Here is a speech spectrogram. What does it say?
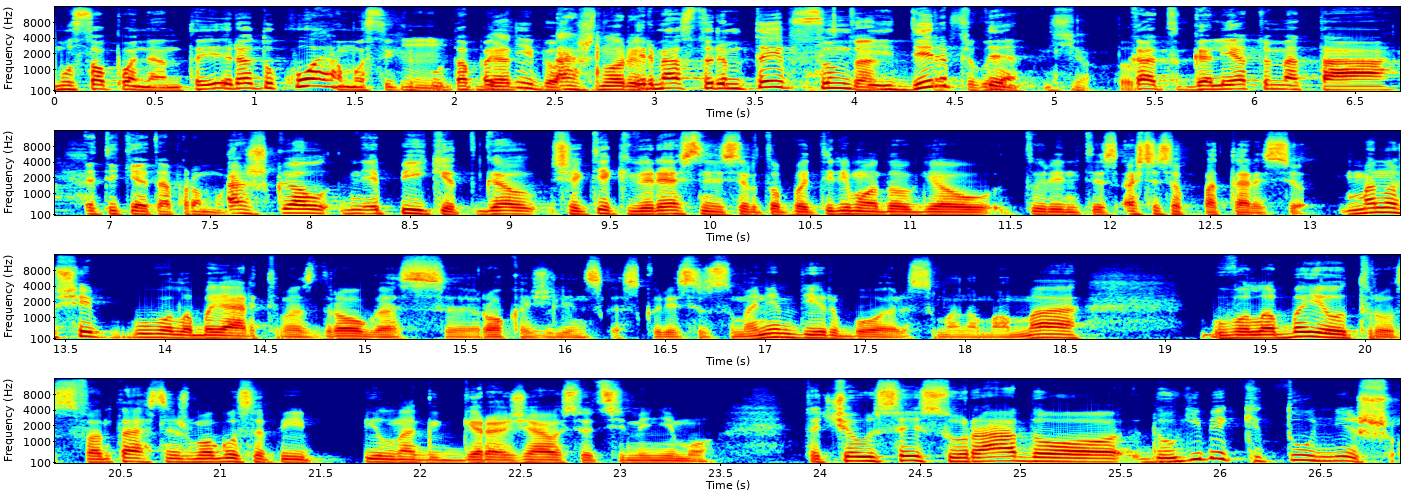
mūsų oponentai, redukuoja mus iki tų tapatybių. noriu- Ir mes turim taip sunkiai dirbti, kad galėtume tą etiketę pramušti. Aš gal nepykit, gal šiek tiek vyresnis ir to patyrimo daugiau turintis, aš tiesiog patarsiu. Mano šiaip buvo labai artimas draugas Rokas Žilinskas, kuris ir su manim dirbo, ir su mano mama. Buvo labai jautrus, fantastinis žmogus apie jį pilna gražiausių atsiminimų. Tačiau jisai surado daugybę kitų nišų.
